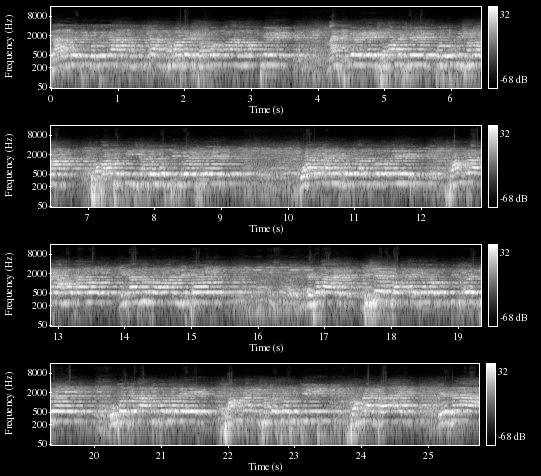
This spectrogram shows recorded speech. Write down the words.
রাজনৈতিক অধিকার প্রতিষ্ঠা সমাবেশ সফল করার লক্ষ্যে আজকের এই সমাবেশে প্রস্তুতি সভার সভাপতি হিসাবে উপস্থিত রয়েছেন বোয়ালবাড়ি উপজেলা যুব সংগ্রামী বিশেষ উপজেলা সংগ্রামী সদস্য সচিব সম্রাট রায়, এছাড়া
